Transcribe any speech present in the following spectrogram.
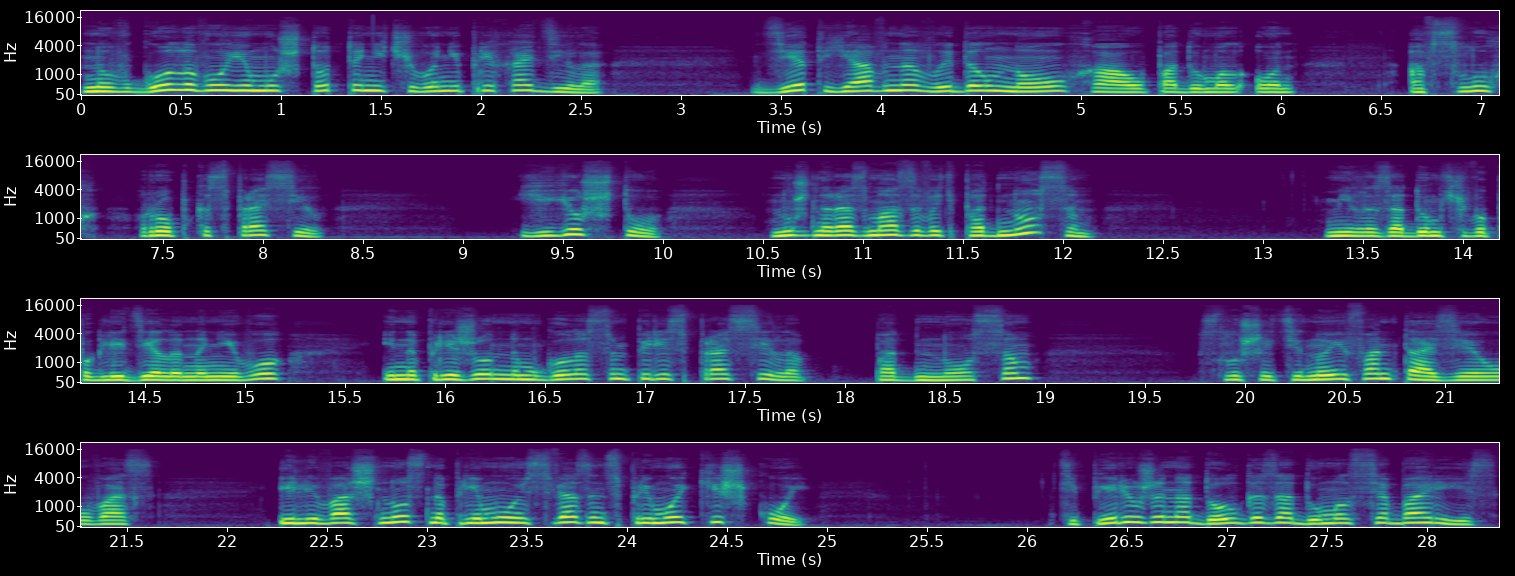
но в голову ему что-то ничего не приходило. «Дед явно выдал ноу-хау», — подумал он, а вслух робко спросил. «Ее что, нужно размазывать под носом?» Мила задумчиво поглядела на него и напряженным голосом переспросила. «Под носом? Слушайте, ну и фантазия у вас. Или ваш нос напрямую связан с прямой кишкой?» Теперь уже надолго задумался Борис.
